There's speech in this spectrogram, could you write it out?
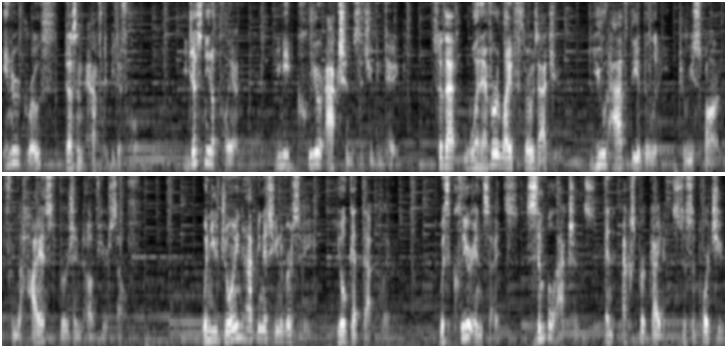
Inner growth doesn't have to be difficult. You just need a plan. You need clear actions that you can take so that whatever life throws at you, you have the ability to respond from the highest version of yourself. When you join Happiness University, you'll get that plan with clear insights, simple actions, and expert guidance to support you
